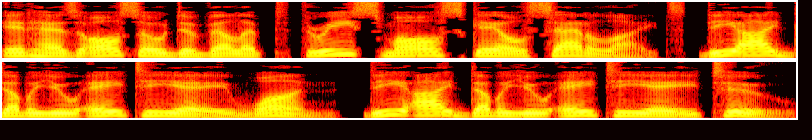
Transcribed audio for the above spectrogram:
It has also developed three small-scale satellites DIWATA-1, DIWATA-2,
